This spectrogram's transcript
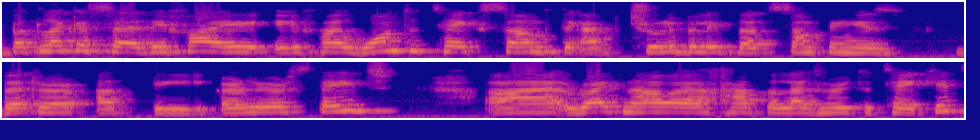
but like I said, if I if I want to take something, I truly believe that something is better at the earlier stage. Uh, right now, I have the luxury to take it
